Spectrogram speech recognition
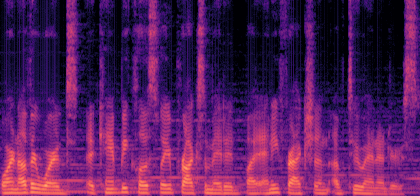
or in other words, it can't be closely approximated by any fraction of two integers.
